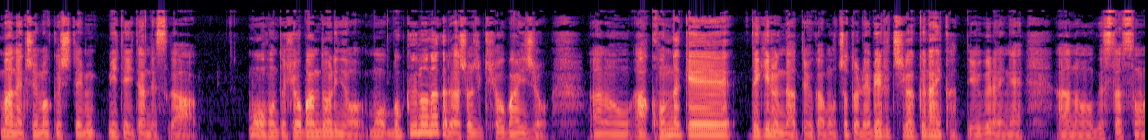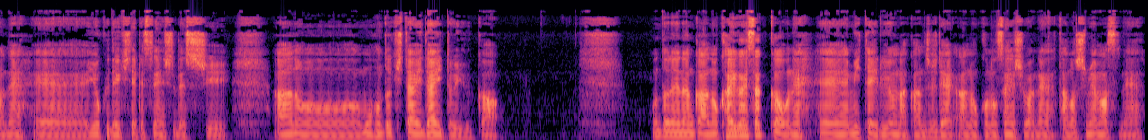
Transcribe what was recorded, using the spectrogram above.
ー、まあね、注目して見ていたんですが、もうほんと評判通りの、もう僕の中では正直評判以上、あの、あ、こんだけできるんだというか、もうちょっとレベル違くないかっていうぐらいね、あの、グスタフソンはね、えー、よくできてる選手ですし、あのもうほんと期待大というか、ほんとね、なんかあの、海外サッカーをね、えー、見ているような感じで、あの、この選手はね、楽しめますね。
